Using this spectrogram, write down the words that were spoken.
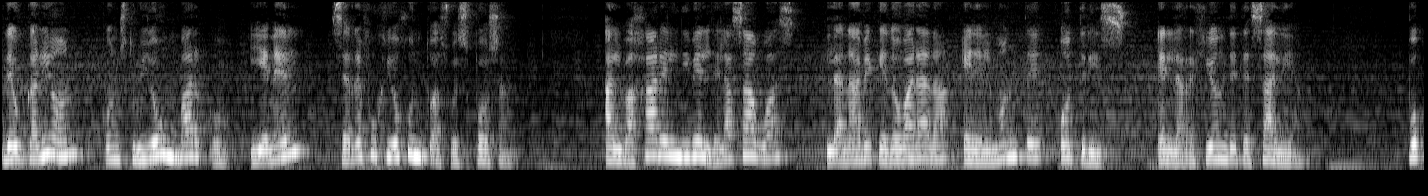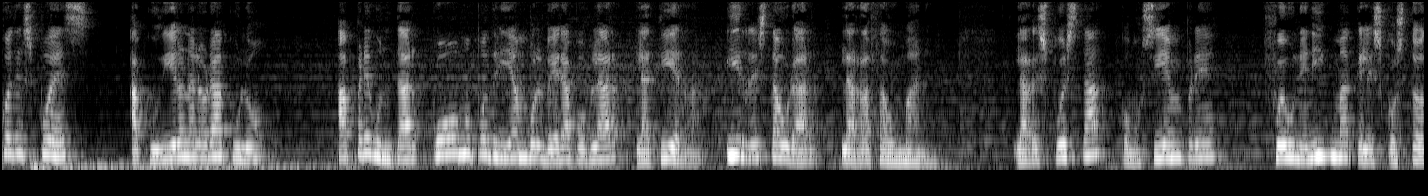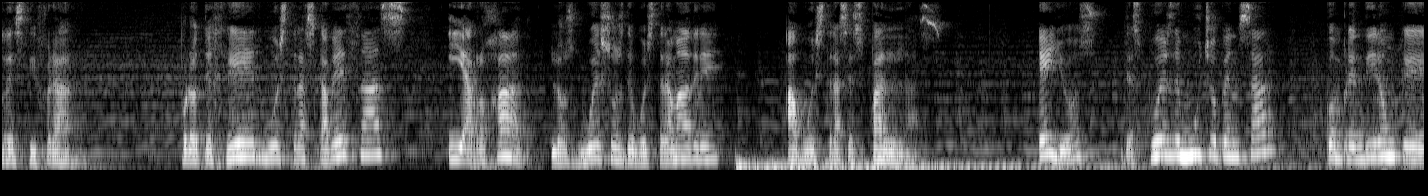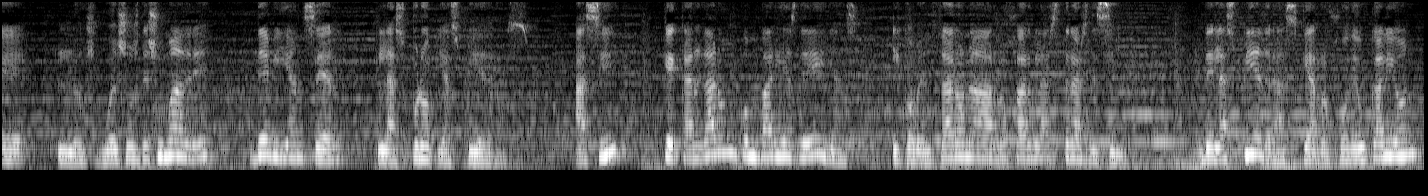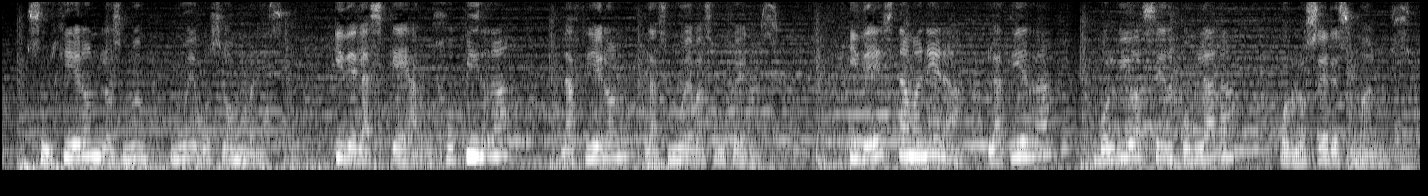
Deucalión construyó un barco y en él se refugió junto a su esposa. Al bajar el nivel de las aguas, la nave quedó varada en el monte Otris, en la región de Tesalia. Poco después, acudieron al oráculo a preguntar cómo podrían volver a poblar la tierra y restaurar la raza humana. La respuesta, como siempre, fue un enigma que les costó descifrar. Proteged vuestras cabezas y arrojad los huesos de vuestra madre a vuestras espaldas. Ellos, después de mucho pensar, comprendieron que los huesos de su madre debían ser las propias piedras. Así que cargaron con varias de ellas y comenzaron a arrojarlas tras de sí. De las piedras que arrojó Deucalión surgieron los nuevos hombres, y de las que arrojó Pirra nacieron las nuevas mujeres. Y de esta manera la tierra volvió a ser poblada por los seres humanos.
